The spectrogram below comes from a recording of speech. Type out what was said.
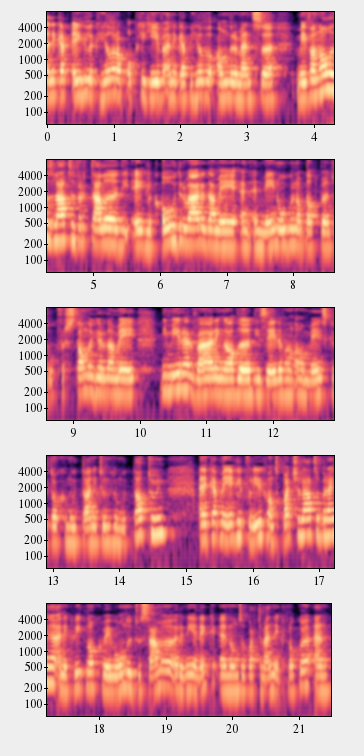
En ik heb eigenlijk heel rap opgegeven en ik heb heel veel andere mensen mij van alles laten vertellen die eigenlijk ouder waren dan mij en in mijn ogen op dat punt ook verstandiger dan mij, die meer ervaring hadden, die zeiden van, oh meisje toch, je moet dat niet doen, je moet dat doen. En ik heb mij eigenlijk volledig van het padje laten brengen en ik weet nog, wij woonden toen samen, René en ik, in ons appartement in Knokken en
